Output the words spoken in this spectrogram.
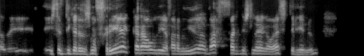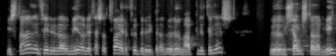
að Íslandikar eru svona frekar á því að fara mjög varfærnislega á eftir hinnum í staðin fyrir að miða við þessa tvær fullriðikar að við höfum aflið til þess Við höfum sjálfstæða mynd,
